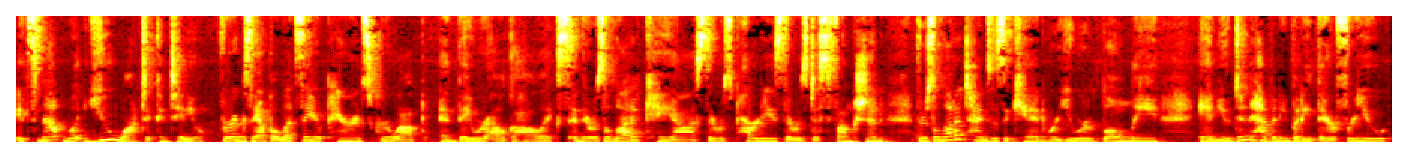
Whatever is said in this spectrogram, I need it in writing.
it's not what you want to continue. For example, let's say your parents grew up and they were alcoholics and there was a lot of chaos, there was parties, there was dysfunction. There's a lot of times as a kid where you were lonely and you didn't have anybody there for you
